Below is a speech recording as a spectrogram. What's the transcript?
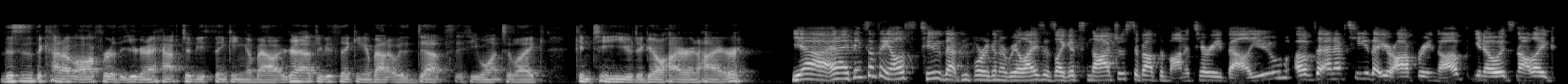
this is the kind of offer that you're going to have to be thinking about. You're going to have to be thinking about it with depth if you want to like continue to go higher and higher. Yeah, and I think something else too that people are going to realize is like it's not just about the monetary value of the NFT that you're offering up. You know, it's not like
